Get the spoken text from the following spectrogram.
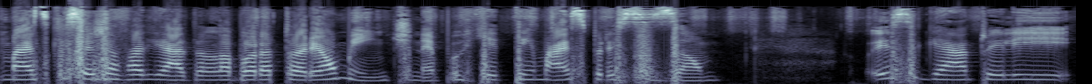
mas que seja avaliada laboratorialmente, né? Porque tem mais precisão. Esse gato ele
